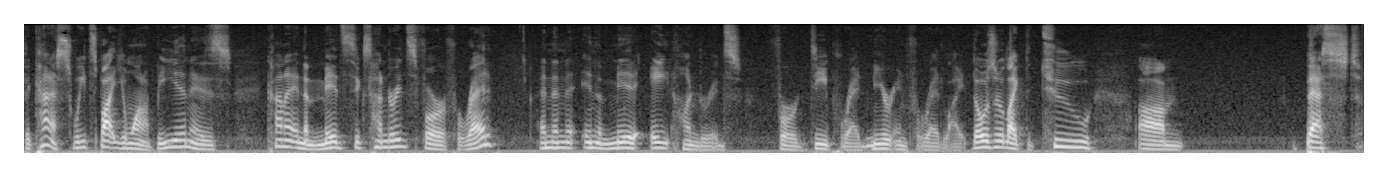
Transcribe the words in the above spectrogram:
the kind of sweet spot you want to be in is kind of in the mid 600s for, for red and then the, in the mid 800s for deep red, near infrared light. Those are like the two um, best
